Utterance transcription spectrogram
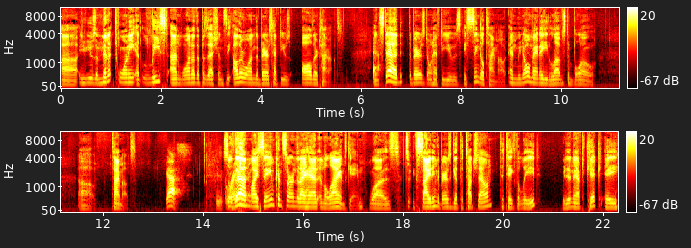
uh, you use a minute 20 at least on one of the possessions. The other one, the Bears have to use all their timeouts. Instead, the Bears don't have to use a single timeout. And we know Matt Nagy loves to blow uh, timeouts. yes. So then, my same concern that I had in the Lions game was it's exciting. The Bears get the touchdown to take the lead. We didn't have to kick a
